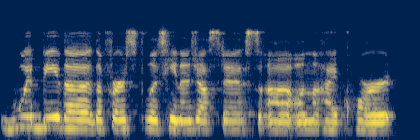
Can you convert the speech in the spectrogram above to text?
would be the the first Latina justice uh, on the High Court.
